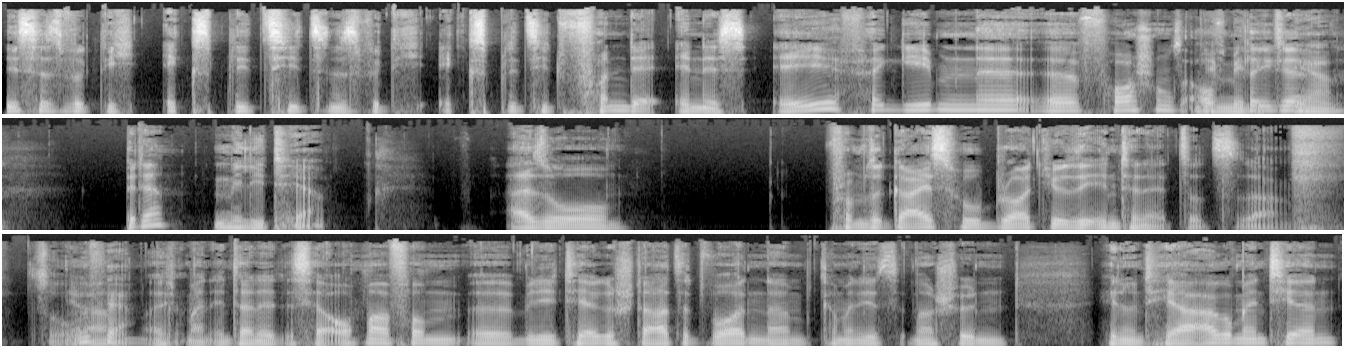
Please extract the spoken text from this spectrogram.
ist es wirklich explizit, sind es wirklich explizit von der NSA vergebene äh, Forschungsaufträge? Militär. Bitte? Militär. Also from the guys who brought you the Internet sozusagen. So, ja. Ich meine, Internet ist ja auch mal vom äh, Militär gestartet worden, da kann man jetzt immer schön hin und her argumentieren.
